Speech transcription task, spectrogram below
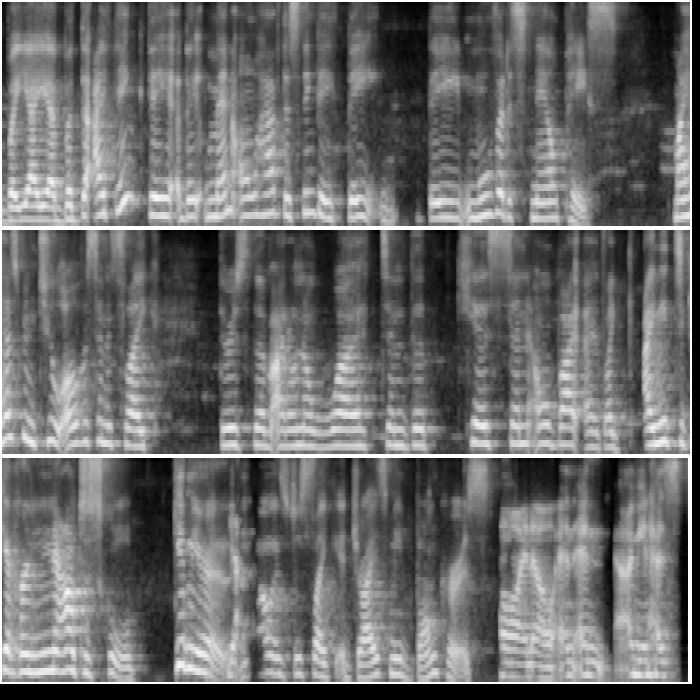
But yeah, yeah. But the, I think they they men all have this thing. They they they move at a snail pace. My husband too. All of a sudden, it's like there's the I don't know what and the kiss and oh by like I need to get her now to school. Give me her. Yeah. You know, it's just like it drives me bonkers. Oh, I know. And and I mean, has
